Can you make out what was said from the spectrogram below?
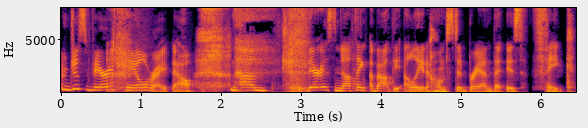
I'm just very pale right now. Um, there is nothing about the Elliott Homestead brand that is fake.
